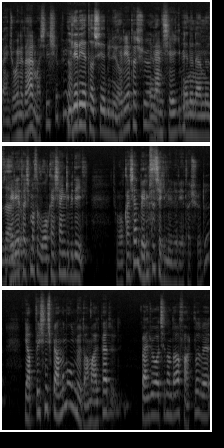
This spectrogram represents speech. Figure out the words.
bence oynadığı her maçta iş yapıyor. İleriye taşıyabiliyor. İleriye taşıyor. Evet. Yani şey gibi En önemli özelliği. ileriye taşıması Volkan Şen gibi değil. Şimdi Volkan Şen verimsiz şekilde ileriye taşıyordu. Yaptığı işin hiçbir anlamı olmuyordu ama Alper bence o açıdan daha farklı ve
